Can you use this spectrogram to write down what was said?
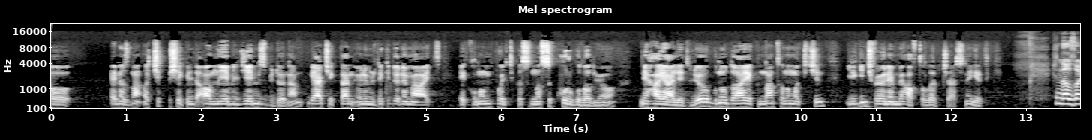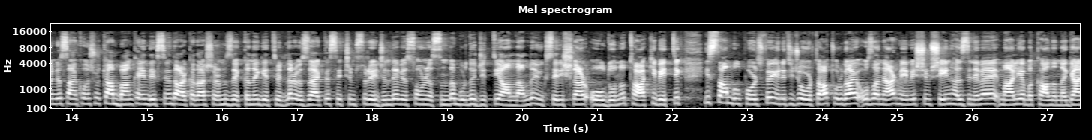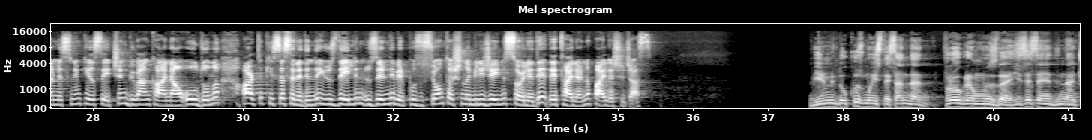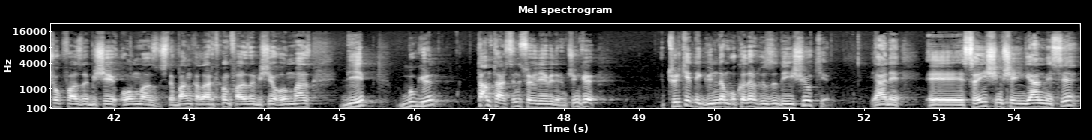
en azından açık bir şekilde anlayabileceğimiz bir dönem. Gerçekten önümüzdeki döneme ait ekonomi politikası nasıl kurgulanıyor, ne hayal ediliyor bunu daha yakından tanımak için ilginç ve önemli haftalar içerisine girdik. Şimdi az önce sen konuşurken banka endeksini de arkadaşlarımız ekrana getirdiler. Özellikle seçim sürecinde ve sonrasında burada ciddi anlamda yükselişler olduğunu takip ettik. İstanbul Portföy Yönetici Ortağı Turgay Ozaner, Mehmet Şimşek'in Hazine ve Maliye Bakanlığı'na gelmesinin piyasa için güven kaynağı olduğunu, artık hisse senedinde %50'nin üzerinde bir pozisyon taşınabileceğini söyledi. Detaylarını paylaşacağız. 29 Mayıs'ta senden programımızda hisse senedinden çok fazla bir şey olmaz, işte bankalardan fazla bir şey olmaz deyip bugün tam tersini söyleyebilirim. Çünkü Türkiye'de gündem o kadar hızlı değişiyor ki. Yani e, Sayın Şimşek'in gelmesi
